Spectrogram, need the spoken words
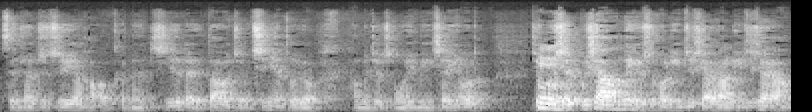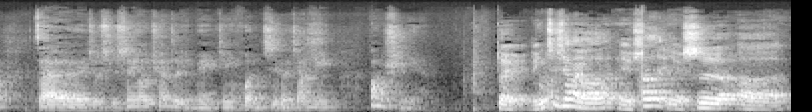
森川智之也好，可能积累到九七年左右，他们就成为名声优了，就不是、不像那个时候林之逍遥，林之逍遥在就是声优圈子里面已经混迹了将近二十年。对，林志逍遥也是，他也是呃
